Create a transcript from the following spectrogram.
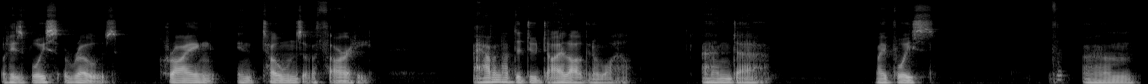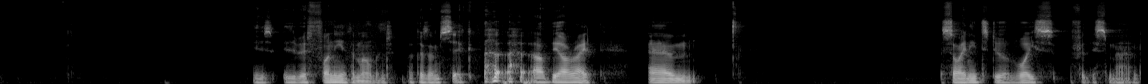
but his voice arose, crying in tones of authority. I haven't had to do dialogue in a while, and uh, my voice um, is is a bit funny at the moment because I'm sick. I'll be all right. Um, so I need to do a voice for this man.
